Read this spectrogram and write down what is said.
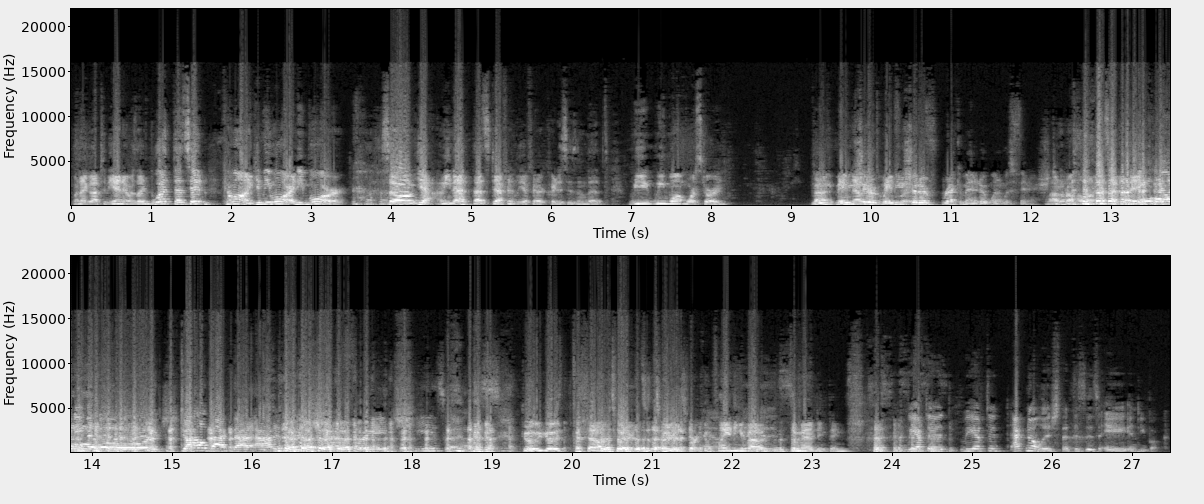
when I got to the end, I was like, "What? That's it? Come on, give me more! I need more!" so yeah, I mean that that's definitely a fair criticism that we we want more story. But Maybe, maybe you should have have to wait maybe you should have recommended it when it was finished. I don't know how long it's going to take. don't even know. Dial back that attitude. Jesus. Go, go, put that on Twitter. That's what Twitter is for, Yeah. complaining about It is. demanding things. we have to we have to acknowledge that this is a indie book.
